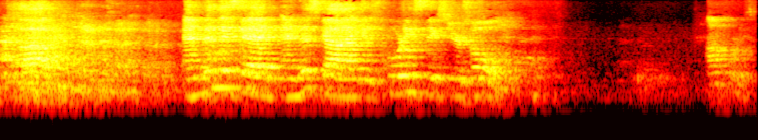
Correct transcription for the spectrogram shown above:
Uh, and then they said, and this guy is 46 years old. I'm 46.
